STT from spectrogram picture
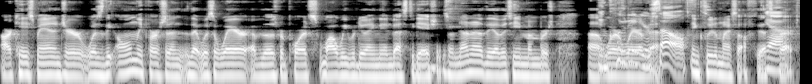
our case manager was the only person that was aware of those reports while we were doing the investigation. So none of the other team members uh, were aware of yourself. that, including myself. That's Yeah. correct.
